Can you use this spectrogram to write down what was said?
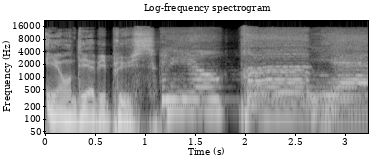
et en DAB+. Lyon Première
